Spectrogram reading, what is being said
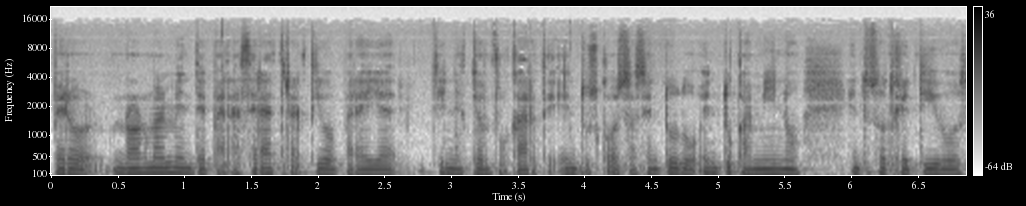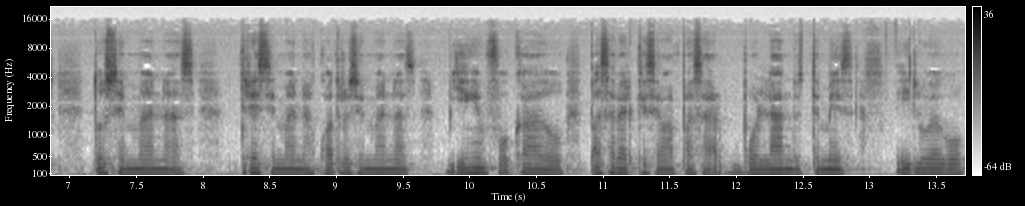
Pero normalmente para ser atractivo para ella tienes que enfocarte en tus cosas, en tu, en tu camino, en tus objetivos, dos semanas, tres semanas, cuatro semanas, bien enfocado, vas a ver que se va a pasar volando este mes y luego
